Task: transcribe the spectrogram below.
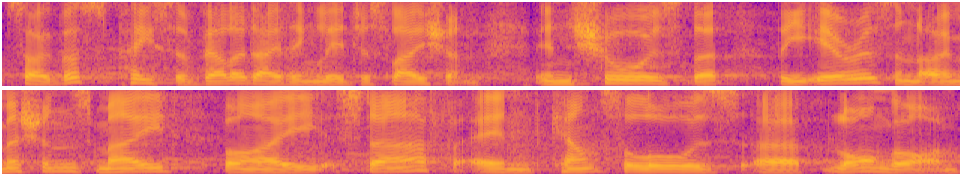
So this piece of validating legislation ensures that that the errors and omissions made by staff and councillors uh, long gone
